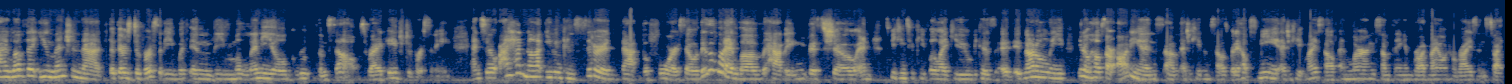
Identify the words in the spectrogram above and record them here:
I love that you mentioned that that there's diversity within the millennial group themselves, right? Age diversity. And so I had not even considered that before. So this is why I love having this show and speaking to people like you because it, it not only, you know, helps our audience um, educate themselves, but it helps me educate myself and learn something and broaden my own horizons. So I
